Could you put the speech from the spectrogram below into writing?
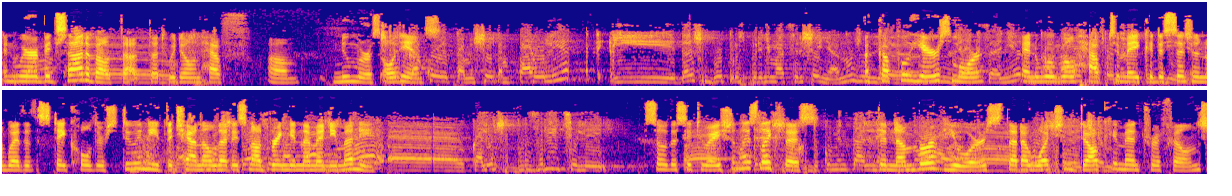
And we're a bit sad about that, that we don't have um, numerous audience. A couple years more, and we will have to make a decision whether the stakeholders do need the channel that is not bringing them any money. So the situation is like this. The number of viewers that are watching documentary films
